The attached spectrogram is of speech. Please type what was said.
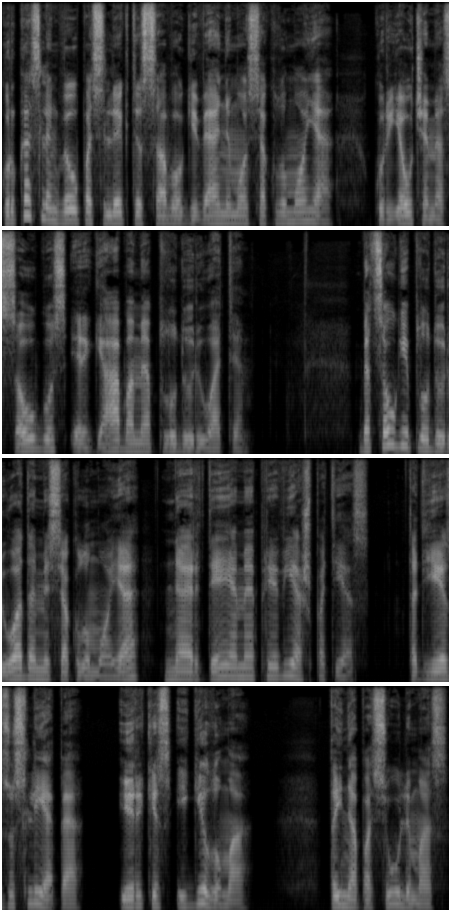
kur kas lengviau pasilikti savo gyvenimo seklumoje, kur jaučiame saugus ir gebame plūduriuoti. Bet saugiai plūduriuodami seklumoje neartėjame prie viešpaties, tad Jėzus liepia - irkis į gilumą. Tai nepasiūlymas,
